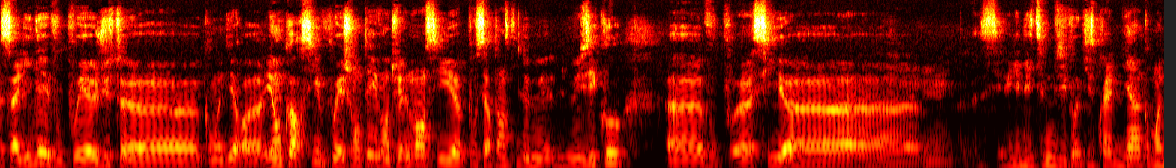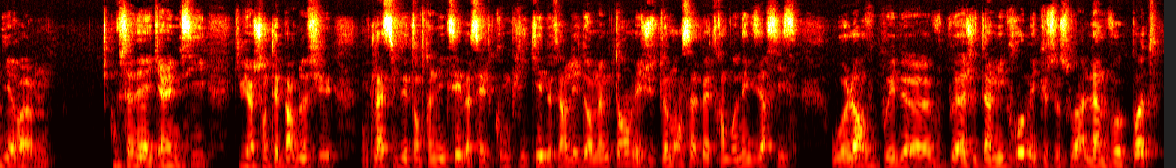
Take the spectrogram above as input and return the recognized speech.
ça l'idée. Vous pouvez juste, comment dire, et encore si, vous pouvez chanter éventuellement, si pour certains styles musicaux, vous, si il y a des styles musicaux qui se prêtent bien, comment dire, vous savez, avec un MC qui vient chanter par-dessus. Donc là, si vous êtes en train de mixer, bah, ça va être compliqué de faire les deux en même temps, mais justement, ça peut être un bon exercice. Ou alors, vous pouvez, vous pouvez ajouter un micro, mais que ce soit l'un de vos potes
